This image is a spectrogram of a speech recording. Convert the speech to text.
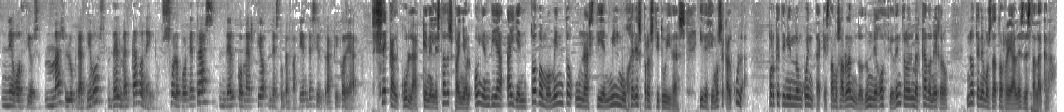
negocios más lucrativos del mercado negro, solo por detrás del comercio de estupefacientes y el tráfico de armas. Se calcula que en el Estado español hoy en día hay en todo momento unas 100.000 mujeres prostituidas. Y decimos se calcula, porque teniendo en cuenta que estamos hablando de un negocio dentro del mercado negro, no tenemos datos reales de esta lacra.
